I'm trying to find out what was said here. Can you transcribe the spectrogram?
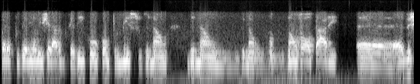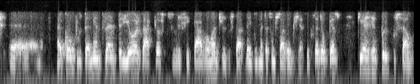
para poderem aligerar um bocadinho com o compromisso de não, de não, de não, não, não voltarem uh, a, des, uh, a comportamentos anteriores àqueles que se verificavam antes estado, da implementação do estado de emergência. E, portanto, eu penso que a repercussão,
